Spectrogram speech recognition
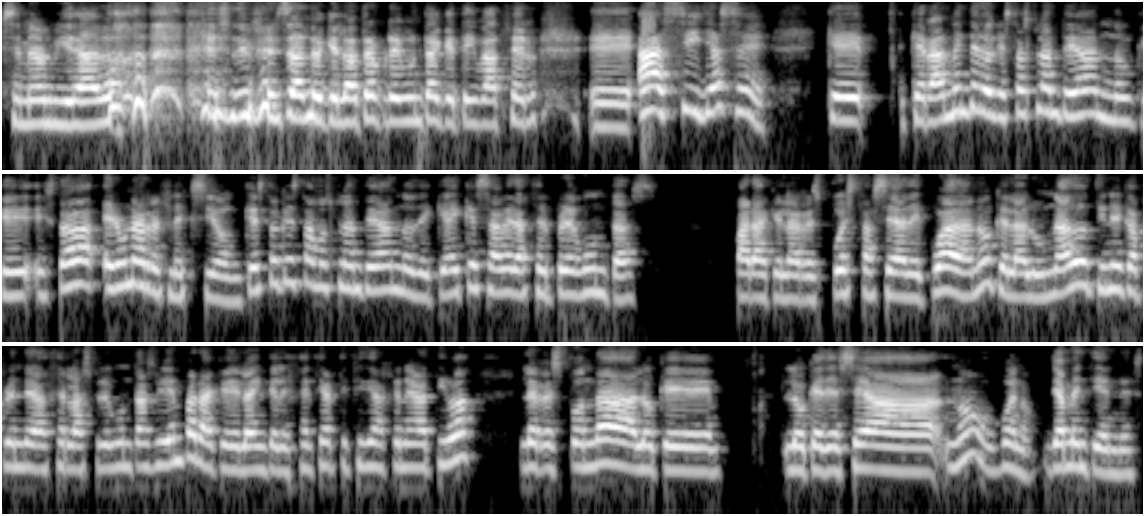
se me ha olvidado. estoy pensando que la otra pregunta que te iba a hacer. Eh, ah, sí, ya sé. Que, que, realmente lo que estás planteando, que estaba, era una reflexión, que esto que estamos planteando de que hay que saber hacer preguntas para que la respuesta sea adecuada, ¿no? Que el alumnado tiene que aprender a hacer las preguntas bien para que la inteligencia artificial generativa le responda a lo que, lo que desea, ¿no? Bueno, ya me entiendes.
